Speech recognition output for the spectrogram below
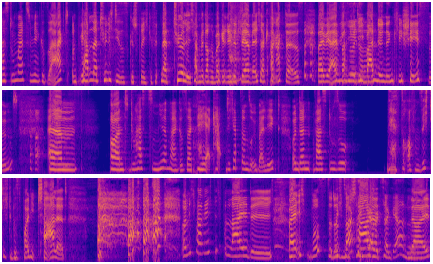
hast du mal zu mir gesagt, und wir haben natürlich dieses Gespräch geführt, natürlich haben wir darüber geredet, wer welcher Charakter ist, weil wir einfach nur die wandelnden Klischees sind. ähm, und du hast zu mir mal gesagt, naja, ich habe dann so überlegt und dann warst du so, der ist doch offensichtlich, du bist voll die Charlotte. Und ich war richtig beleidigt, weil ich wusste, dass ich du mag Charlotte, den Charakter gerne. Nein,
